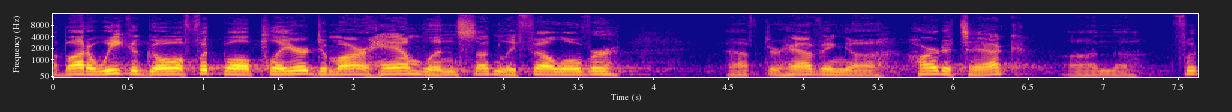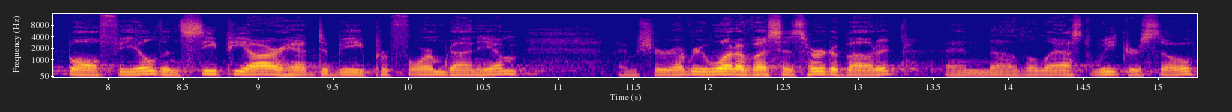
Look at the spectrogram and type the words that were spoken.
About a week ago, a football player, Damar Hamlin, suddenly fell over after having a heart attack on the football field, and CPR had to be performed on him. I'm sure every one of us has heard about it in uh, the last week or so.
